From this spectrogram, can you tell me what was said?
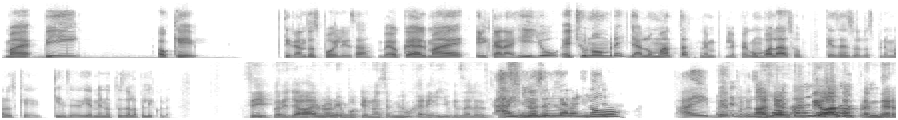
Mae, vi. Ok, tirando spoilers, ¿ah? Veo que al mae, el carajillo, hecho un hombre, ya lo mata, le, le pega un balazo. ¿Qué es eso? Los primeros que 15, 10 minutos de la película. Sí, pero ya va Ronnie Ujú. porque no es el mismo carajillo que sale después. Ay, no es el el mismo- carajillo. No. Ay, ve, por eso. Alian sí te va a el sorprender.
